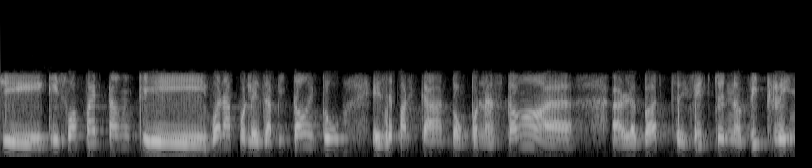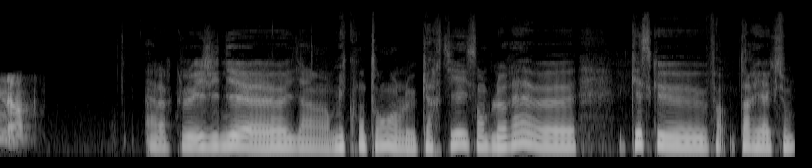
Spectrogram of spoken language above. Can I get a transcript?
qui, qui soient faites, hein, qui, voilà, pour les habitants et tout. Et c'est pas le cas. Donc, pour l'instant, euh, euh, le bot, c'est juste une vitrine. Alors, Chloé Ginier, il y a un mécontent dans le quartier, il semblerait. Qu'est-ce que. Enfin, ta réaction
